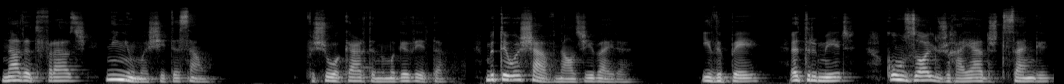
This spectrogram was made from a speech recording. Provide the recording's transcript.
nada de frases, nenhuma excitação. Fechou a carta numa gaveta Meteu a chave na algibeira. E de pé, a tremer, com os olhos raiados de sangue,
